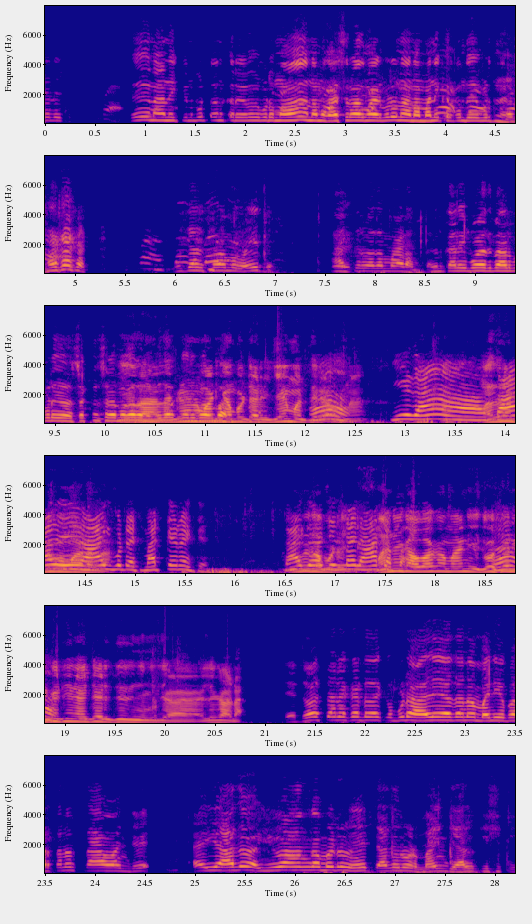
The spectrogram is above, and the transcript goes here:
ಏನೈತಿ? ಏ ನಾನು ಈಕಿನ ಕರೆ ಹೇಳಿ ಬಿಡಮ್ಮ ನಮಗೆ ಆಶೀರ್ವಾದ ಮಾಡಿಬಿಡು ನಾನು ನಮ್ಮ ಮನೆಗೆ ಕರ್ಕೊಂಡು ಹೋಗ್ಬಿಡ್ತೀನಿ. ಸ್ವಾಮಿ ಆಶೀರ್ವಾದ ಮಾಡಂತ ಇವನ್ ಕಾಲಿಗೆ ಬೀಳೋದು ಬ್ಯಾಡ ಬಿಡು ಸಕ್ಕಿನ ಮಗ ಕಾಲಿಗೆ ಬೀಳೋದ್ ಈಗ ತಾಳಿ. ಆಗ್ಬಿಟ್ಟೈತಿ ಮತ್ತೇನೈತಿ? ಮನೆಗೆ ಅವಾಗ ಮಾಡಿ ದೋಸೆ ಕಟ್ಟಿ ಅಡ್ಡಾಡ್ತಿದ್ವಿ ನಿಮ್ಗೆ ಎಲ್ಲಿಗಾಡ ಏ ದೇವಸ್ಥಾನ ಕಟ್ಟದಕ್ಕೆ ಬಿಡ ಹಳೆ ಅದನ ಮನಿ ಬರ್ತಾನ ನಾವ್ ಅಂದ್ವಿ. ಅಯ್ಯ ಅದು ಇವ ಹಂಗ ಮಾಡ್ರಿ ಐತಿ ಅದು ನೋಡ್ ಮಂಗಿ ಅಲ್ಲಿ ಕಿಸಿತಿ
